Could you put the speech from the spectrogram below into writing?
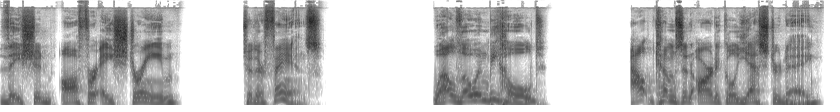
They should offer a stream to their fans. Well, lo and behold, out comes an article yesterday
